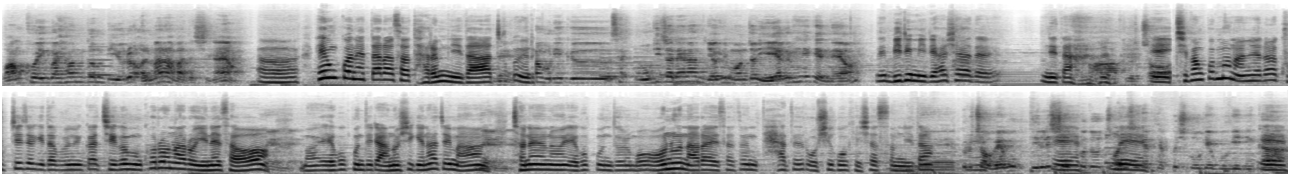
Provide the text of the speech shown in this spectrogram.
원코인과 현금 비율을 얼마나 받으시나요? 어, 회원권에 따라서 다릅니다. 조금 이렇게 우리 그 사- 오기 전에는 여기 먼저 예약을 해야겠네요. 네, 미리미리 하셔야 됩니다. 아 그렇죠. 예, 지방뿐만 아니라 국제적이다 보니까 지금은 코로나로 인해서 네네. 뭐 애국분들이 안 오시긴 하지만 네네. 전에는 애국분들 뭐 어느 나라에서든 다들 오시고 계셨습니다. 네, 그렇죠. 외국 딜리시코도 네. 전 네. 세계 195개국이니까 네.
